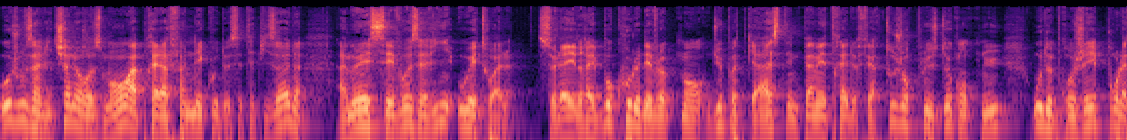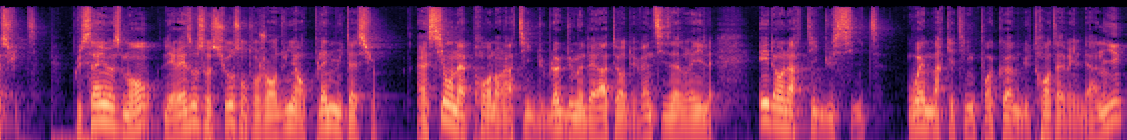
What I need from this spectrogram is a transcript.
où je vous invite chaleureusement, après la fin de l'écoute de cet épisode, à me laisser vos avis ou étoiles. Cela aiderait beaucoup le développement du podcast et me permettrait de faire toujours plus de contenu ou de projets pour la suite. Plus sérieusement, les réseaux sociaux sont aujourd'hui en pleine mutation. Ainsi, on apprend dans l'article du blog du modérateur du 26 avril et dans l'article du site webmarketing.com du 30 avril dernier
